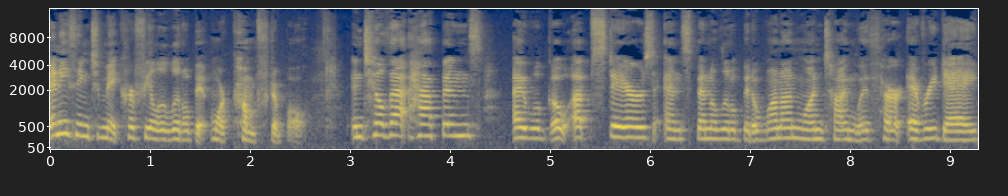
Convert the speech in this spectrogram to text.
Anything to make her feel a little bit more comfortable. Until that happens, I will go upstairs and spend a little bit of one on one time with her every day.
